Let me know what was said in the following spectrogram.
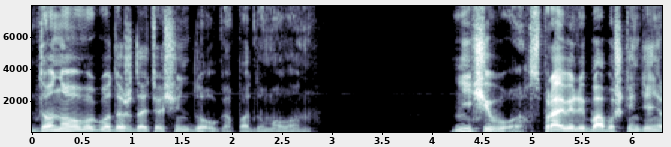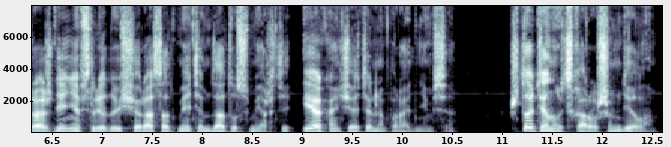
До Нового года ждать очень долго, подумал он. Ничего, справили бабушкин день рождения, в следующий раз отметим дату смерти и окончательно породнимся. Что тянуть с хорошим делом?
